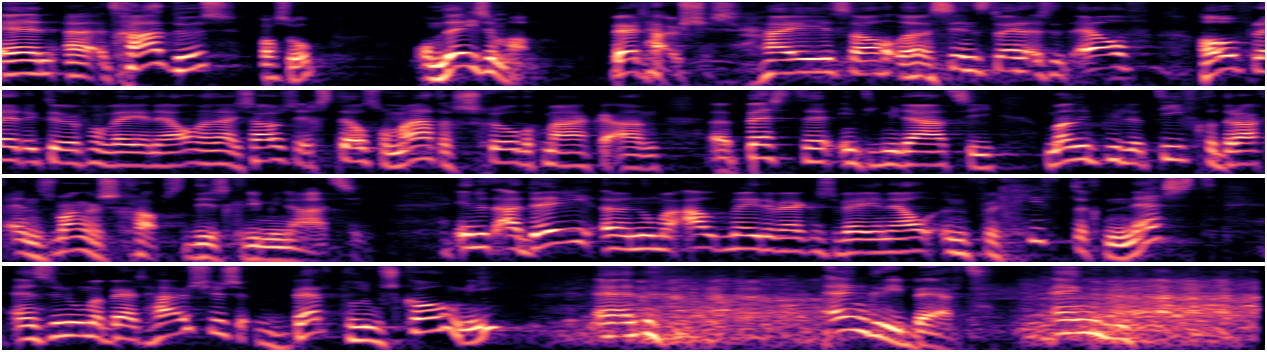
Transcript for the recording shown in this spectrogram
En uh, het gaat dus, pas op, om deze man. Bert Huisjes. Hij is al uh, sinds 2011 hoofdredacteur van WNL. En hij zou zich stelselmatig schuldig maken aan uh, pesten, intimidatie, manipulatief gedrag en zwangerschapsdiscriminatie. In het AD uh, noemen oud-medewerkers WNL een vergiftigd nest. En ze noemen Bert Huisjes Bert Lusconi en Angry Bert. Angry.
